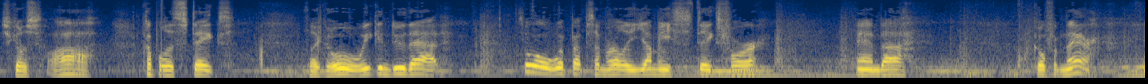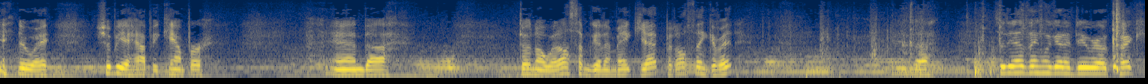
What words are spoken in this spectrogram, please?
she goes, ah, oh, a couple of steaks. It's like, oh, we can do that. So we'll whip up some really yummy steaks for her and uh, go from there. anyway, she'll be a happy camper. And uh, don't know what else I'm gonna make yet, but I'll think of it. And uh, so the other thing we're gonna do real quick,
